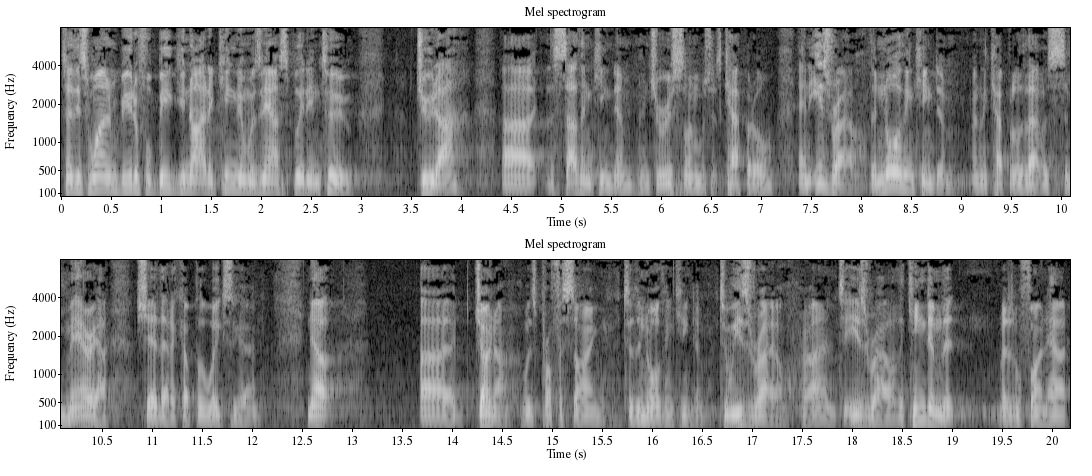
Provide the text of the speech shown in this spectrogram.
So this one beautiful, big, united kingdom was now split in two. Judah, uh, the southern kingdom, and Jerusalem was its capital, and Israel, the northern kingdom, and the capital of that was Samaria. I shared that a couple of weeks ago. Now, uh, Jonah was prophesying to the northern kingdom, to Israel, right? To Israel, the kingdom that, as we'll find out,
